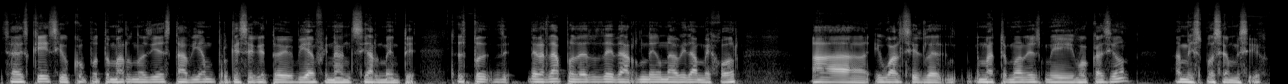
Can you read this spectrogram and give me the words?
¿sabes qué? Si ocupo tomar unos días está bien porque sé que estoy bien financieramente. Entonces, pues, de, verdad poder darle una vida mejor igual si el matrimonio es mi vocación, a mi esposa y a mis hijos.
